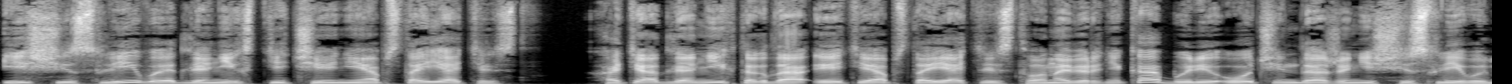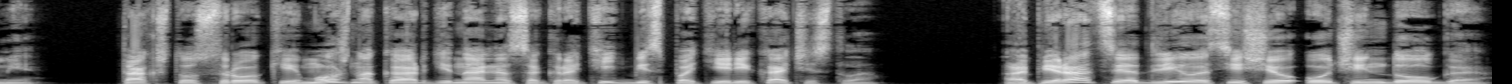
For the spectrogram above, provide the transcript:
и счастливое для них стечение обстоятельств. Хотя для них тогда эти обстоятельства наверняка были очень даже несчастливыми. Так что сроки можно кардинально сократить без потери качества. Операция длилась еще очень долго.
